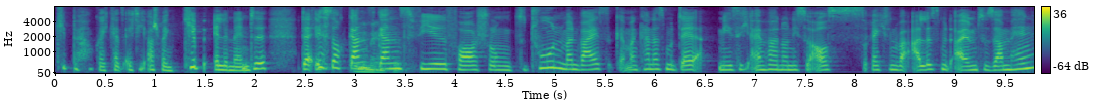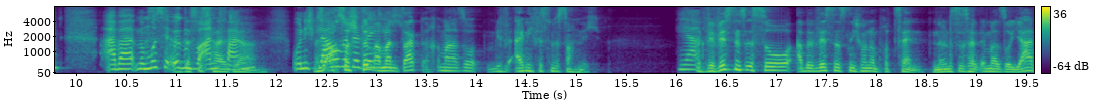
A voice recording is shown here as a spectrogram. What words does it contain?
Kipp oh Gott, ich kann es echt nicht aussprechen, Kipp-Elemente, da ist noch ganz, Elemente. ganz viel Forschung zu tun. Man weiß, man kann das modellmäßig einfach noch nicht so ausrechnen, weil alles mit allem zusammenhängt. Aber man muss ja irgendwo das ist halt, anfangen. ja. Und ich Das glaube schlimm, aber man sagt auch immer so, wir- eigentlich wissen wir es noch nicht. ja, Wir wissen es ist so, aber wir wissen es nicht 100 Prozent. Ne? Und es ist halt immer so, ja,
